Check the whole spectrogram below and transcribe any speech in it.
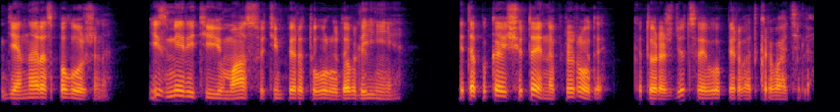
где она расположена, измерить ее массу, температуру, давление. Это пока еще тайна природы, которая ждет своего первооткрывателя.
